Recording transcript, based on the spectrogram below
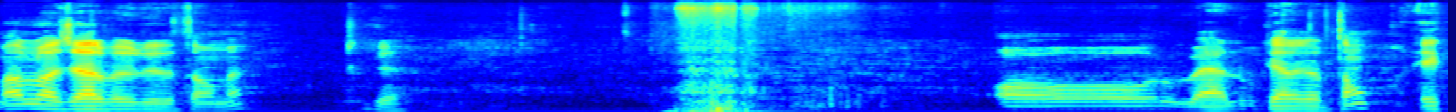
मान लो हज़ार वैल्यू ले लेता हूँ मैं, ठीक है। और वैल्यू क्या करता हूँ? एक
